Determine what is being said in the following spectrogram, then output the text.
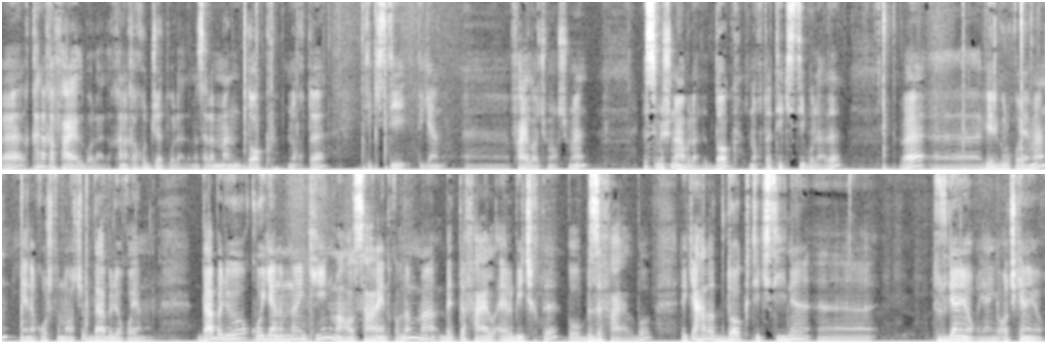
va qanaqa fayl bo'ladi? Qanaqa hujjat bo'ladi? Masalan man doc nuqta txt degan e, fayl ochmoqchiman. Ismi shunaqa bo'ladi? doc.txt bo'ladi. Va e, virgul qo'yaman yana qo'shtirnoq ochib w qo'yaman. W qo'yganimdan keyin men hozir sarend qildim. Man bu yerda fayl rb chiqdi. Bu bizni fayl bu. Lekin hali doc.txt ni e, tuzgan yo'q ya'ni ochgan yo'q.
